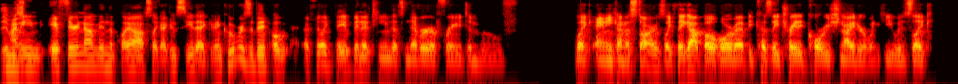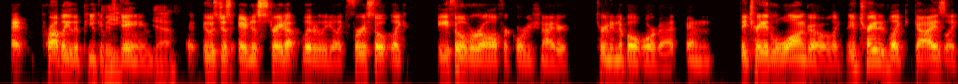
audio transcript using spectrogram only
it was. I mean, if they're not in the playoffs, like I can see that. Vancouver's a bit. Oh, I feel like they've been a team that's never afraid to move, like any kind of stars. Like they got Bo Horvat because they traded Cory Schneider when he was like at probably the peak of his game. yeah, It was just it just straight up, literally like first like eighth overall for Cory Schneider turned into Bo Horvat, and they traded Luongo. Like they've traded like guys like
